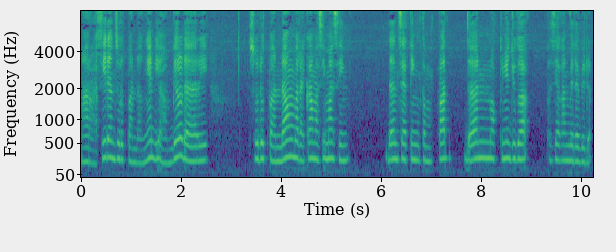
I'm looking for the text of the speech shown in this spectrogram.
narasi dan sudut pandangnya diambil dari sudut pandang mereka masing-masing. Dan setting tempat dan waktunya juga pasti akan beda-beda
